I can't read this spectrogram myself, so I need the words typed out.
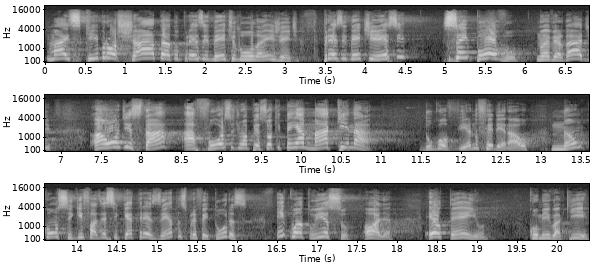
Mas que brochada do presidente Lula, hein, gente? Presidente esse sem povo, não é verdade? Aonde está a força de uma pessoa que tem a máquina do governo federal não conseguir fazer sequer 300 prefeituras. Enquanto isso, olha, eu tenho comigo aqui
